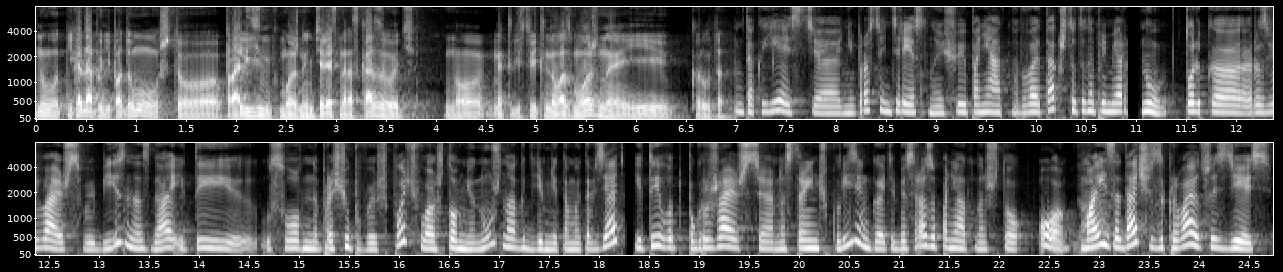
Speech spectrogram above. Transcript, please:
ну вот никогда бы не подумал, что про лизинг можно интересно рассказывать но это действительно возможно и круто. Так и есть. Э, не просто интересно, но еще и понятно. Бывает так, что ты, например, ну, только развиваешь свой бизнес, да, и ты условно прощупываешь почву, а что мне нужно, где мне там это взять, и ты вот погружаешься на страничку лизинга, и тебе сразу понятно, что, о, да. мои задачи закрываются здесь,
